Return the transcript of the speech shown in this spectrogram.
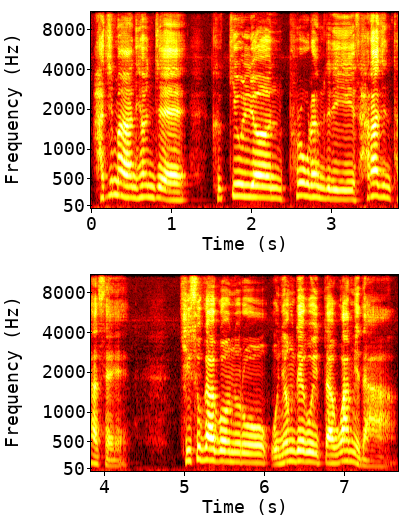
하지만 현재 극기훈련 프로그램들이 사라진 탓에 기숙학원으로 운영되고 있다고 합니다.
